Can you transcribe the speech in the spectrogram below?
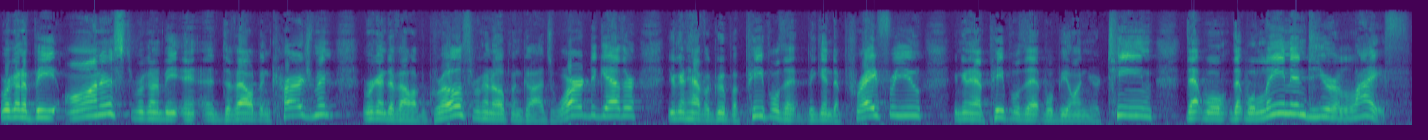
We're going to be honest. We're going to be uh, develop encouragement. We're going to develop growth. We're going to open God's Word together. You're going to have a group of people that begin to pray for you. You're going to have people that will be on your team that will that will lean into your life.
